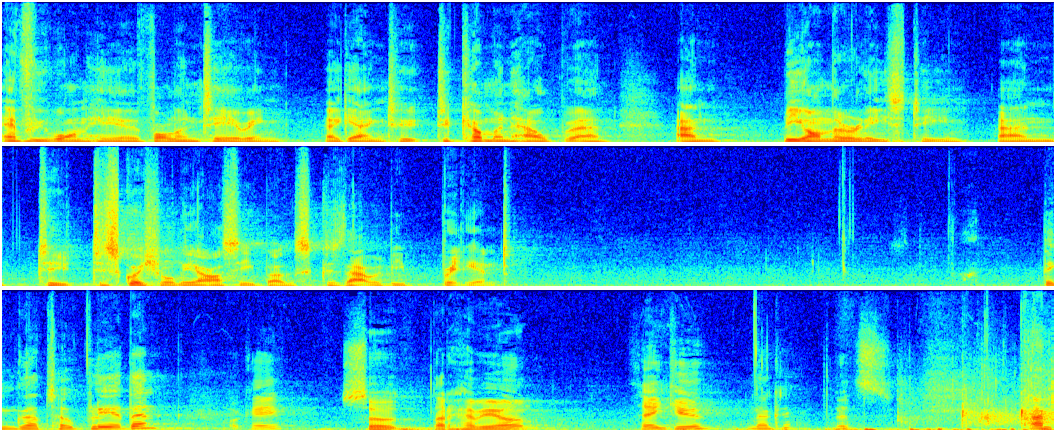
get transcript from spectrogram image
everyone here volunteering again to, to come and help and, and be on the release team and to, to squish all the RC bugs, because that would be brilliant. I think that's hopefully it then. Okay, so that have you on. Thank you. Okay. Let's. Um,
